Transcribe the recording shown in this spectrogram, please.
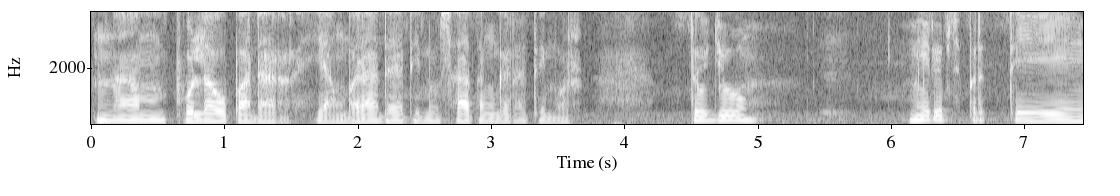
6. Pulau Padar yang berada di Nusa Tenggara Timur 7. Mirip seperti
